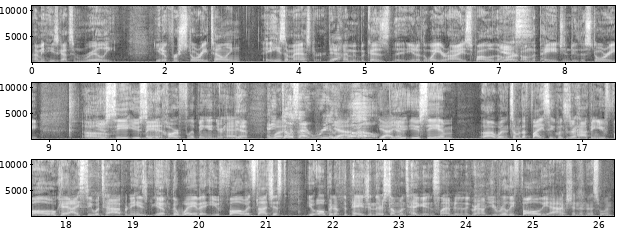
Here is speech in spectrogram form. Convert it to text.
I mean, he's got some really, you know, for storytelling, he's a master. Yeah. I mean, because the you know the way your eyes follow the Yes. art on the page and do the story. you um, see you see the car flipping in your head. Yep. And he What- does that really yeah. well. Yeah, Yeah. You, you see him uh, when some of the fight sequences are happening. You follow. Okay, I see what's happening. He's Yep. the way that you follow. It's not just you open up the page and there's someone's head getting slammed into the ground. You really follow the action in this one.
